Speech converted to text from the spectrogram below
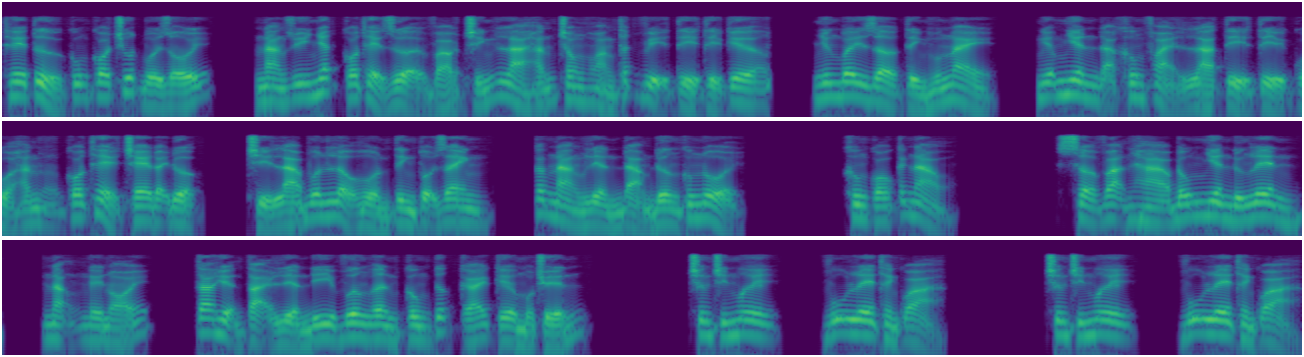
Thê tử cũng có chút bối rối, nàng duy nhất có thể dựa vào chính là hắn trong hoàng thất vị tỷ tỷ kia, nhưng bây giờ tình huống này, nghiễm nhiên đã không phải là tỷ tỷ của hắn có thể che đậy được, chỉ là buôn lậu hồn tinh tội danh, các nàng liền đảm đương không nổi. Không có cách nào sở vạn hà bỗng nhiên đứng lên, nặng nề nói, ta hiện tại liền đi vương ân công tức cái kia một chuyến. Chương chín mươi, vũ lê thành quả. Chương chín mươi, vũ lê thành quả.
